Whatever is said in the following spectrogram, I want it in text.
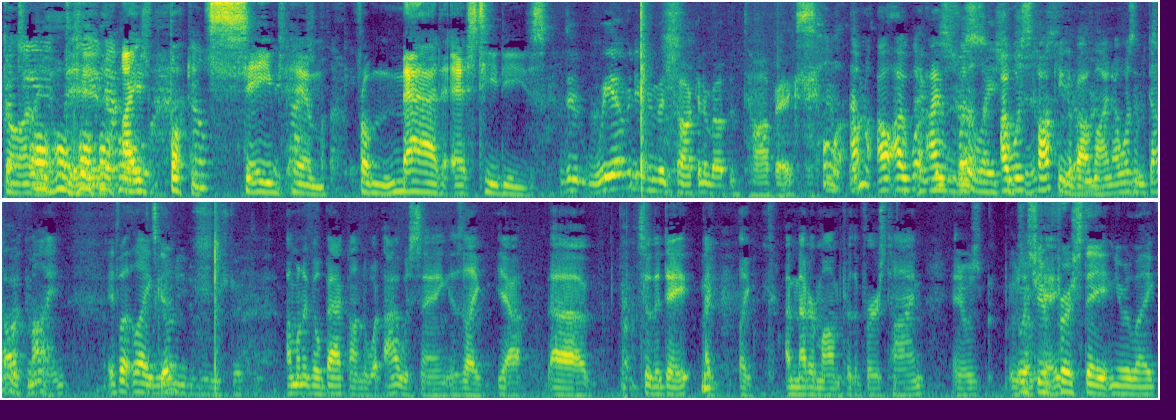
god, Oh. I did. I fucking Oh, saved gosh, him fucking- from mad STDs. Dude, we haven't even been talking about the topics. Hold on, I'm, I, I, I, I This is was I was relationships. talking Yeah, about we're- mine. I wasn't we're done with talking. mine. But like, You don't need to be restricted. I'm gonna go back onto what I was saying. Is like, yeah. Uh, so the date, I like, I met her mom for the first time, and it was it was What's okay. your first date? And you were like,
